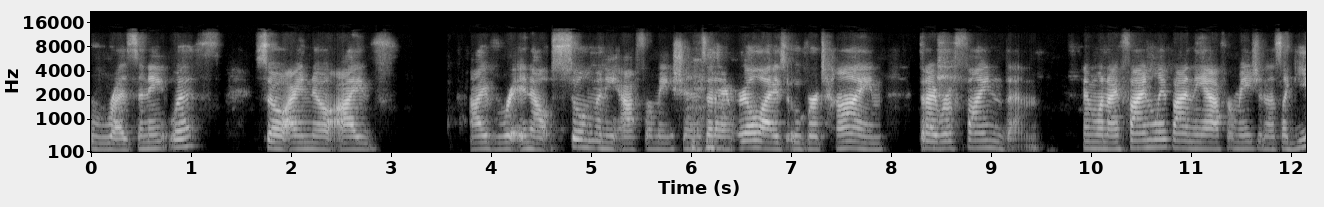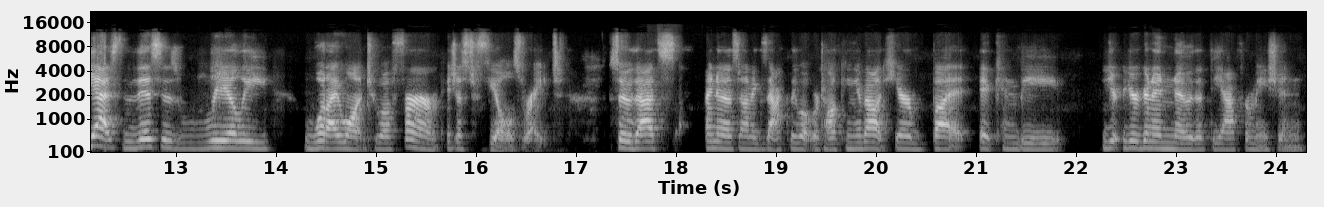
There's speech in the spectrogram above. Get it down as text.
resonate with so i know i've I've written out so many affirmations and I realize over time that I refine them. And when I finally find the affirmation that's like, yes, this is really what I want to affirm, it just feels right. So that's, I know that's not exactly what we're talking about here, but it can be, you're, you're going to know that the affirmation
